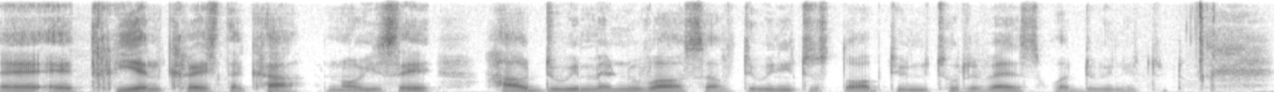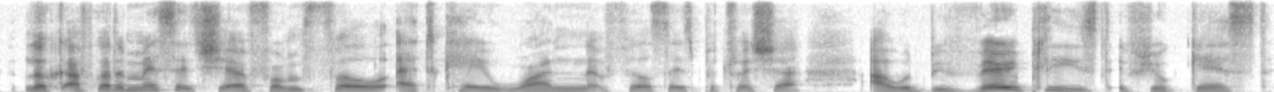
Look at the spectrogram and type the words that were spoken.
uh, a tree and crash the car. No, you say, how do we maneuver ourselves? Do we need to stop? Do we need to reverse? What do we need to do? Look, I've got a message here from Phil at K1. Phil says, Patricia, I would be very pleased if your guest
